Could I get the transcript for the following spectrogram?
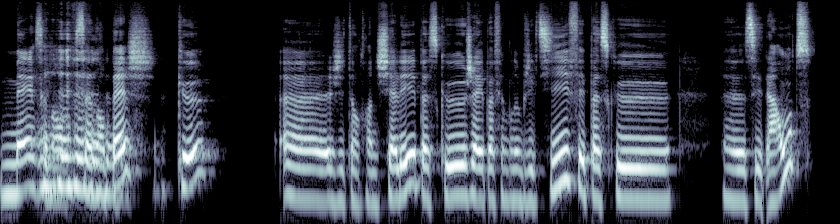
Mais ça n'empêche que euh, j'étais en train de chialer parce que j'avais pas fait mon objectif et parce que euh, c'est la honte.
